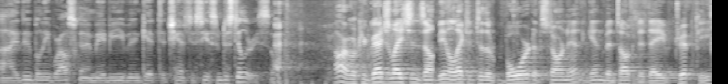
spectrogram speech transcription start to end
I do believe we're also going to maybe even get a chance to see some distilleries. So. All right, well, congratulations on being elected to the board of StarNet. Again, been talking to Dave Triepke,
